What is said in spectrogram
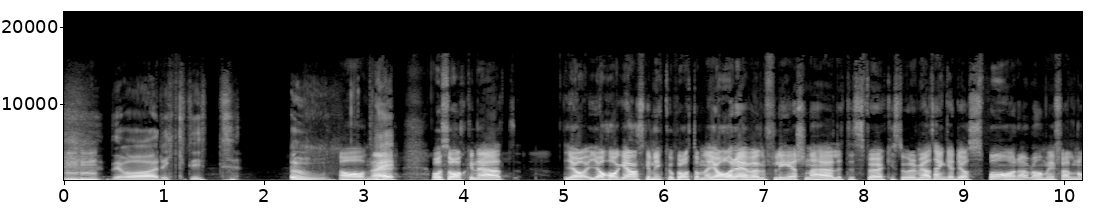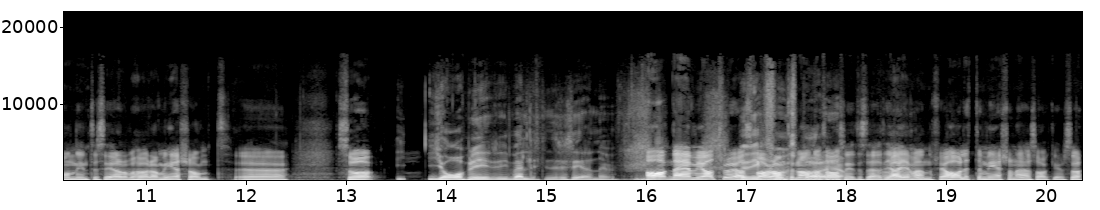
mhm. Det var riktigt... Uh. Ja, nej. Nej. Och saken är att jag, jag har ganska mycket att prata om det. Jag har även fler såna här lite spökhistorier, men jag tänker att jag sparar dem ifall någon är intresserad av att höra mer sånt. Eh, så Jag blir väldigt intresserad nu. Ja, nej men jag tror jag sparar dem till något annat avsnitt istället. Ja. Jajamän, för jag har lite mer sådana här saker. Så,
